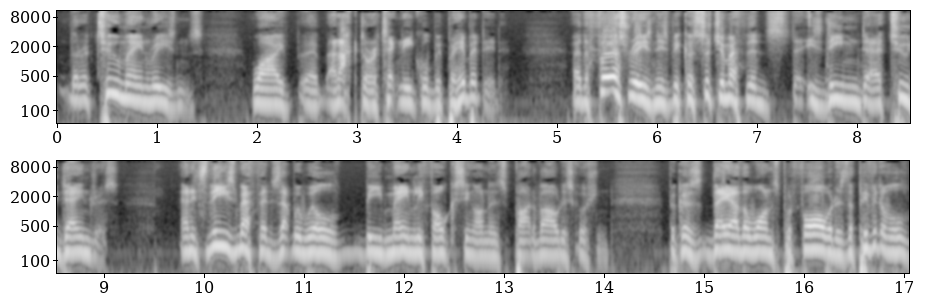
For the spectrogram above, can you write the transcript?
there are two main reasons why uh, an act or a technique will be prohibited. Uh, the first reason is because such a method is deemed uh, too dangerous. And it's these methods that we will be mainly focusing on as part of our discussion. Because they are the ones put forward as the pivotal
